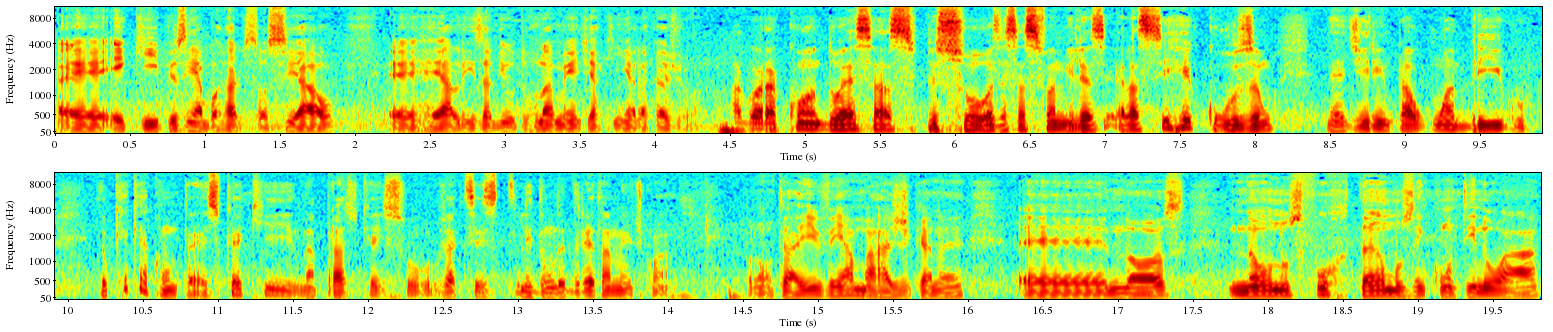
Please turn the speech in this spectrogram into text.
é, equipes em abordagem social é, diuturnamente aqui em Aracaju. Agora, quando essas pessoas, essas famílias, elas se recusam né, de irem para algum abrigo, o que é que acontece? O que é que na prática é isso, já que vocês lidam diretamente com elas? Pronto, aí vem a mágica, né? É, nós não nos furtamos em continuar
